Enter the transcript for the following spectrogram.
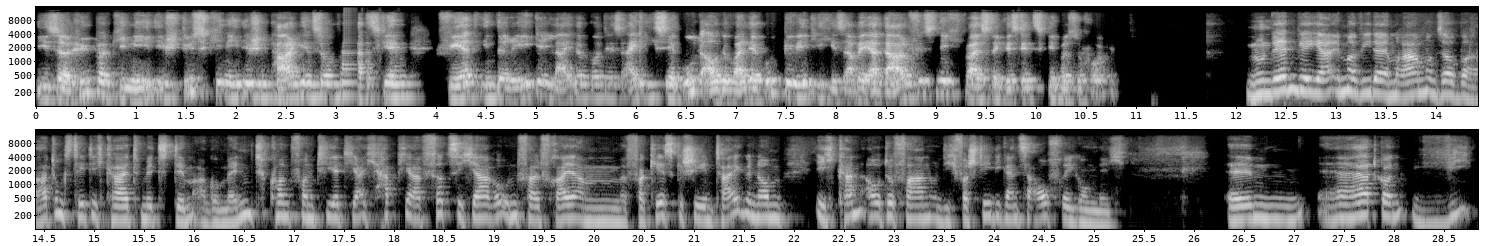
dieser hyperkinetisch-dyskinetische Parkinson-Patient fährt in der Regel leider Gottes eigentlich sehr gut Auto, weil der gut beweglich ist, aber er darf es nicht, weil es der Gesetzgeber so vorgibt. Nun werden wir ja immer wieder im Rahmen unserer Beratungstätigkeit mit dem Argument konfrontiert, ja, ich habe ja 40 Jahre unfallfrei am Verkehrsgeschehen teilgenommen, ich kann Auto fahren und ich verstehe die ganze Aufregung nicht. Ähm, Herr Hertgon, wie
